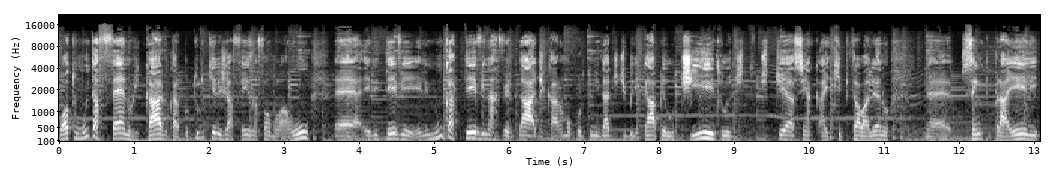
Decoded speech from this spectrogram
boto muita fé no Ricardo, cara, por tudo que ele já fez na Fórmula 1. É, ele teve, ele nunca teve, na verdade, cara, uma oportunidade de brigar pelo título, de, de ter assim a, a equipe trabalhando é, sempre para ele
